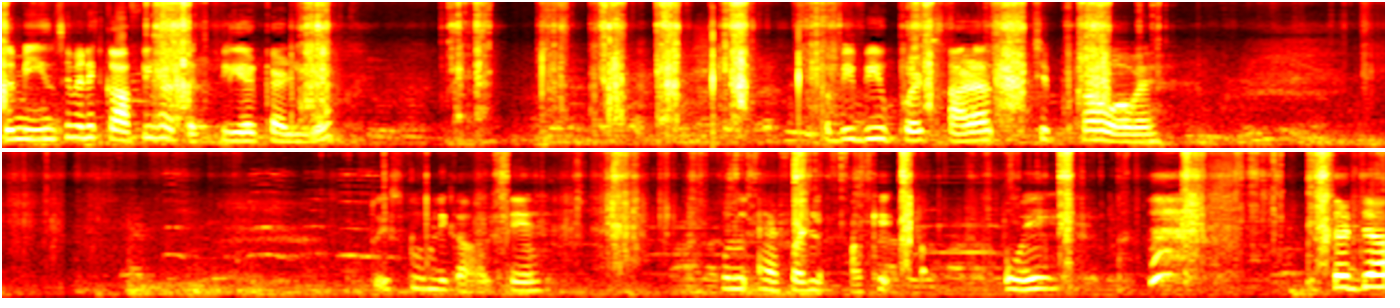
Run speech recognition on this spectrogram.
ज़मीन से मैंने काफ़ी हद तक क्लियर कर लिया। अभी भी ऊपर सारा चिपका हुआ है। तो इसको हम निकालते हैं। फुल एफर्ट लगा के ओए। उतर जा।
